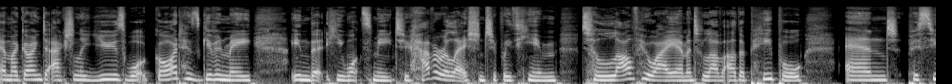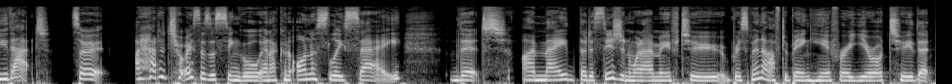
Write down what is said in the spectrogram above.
am I going to actually use what God has given me in that He wants me to have a relationship with Him, to love who I am and to love other people and pursue that? So I had a choice as a single, and I can honestly say that I made the decision when I moved to Brisbane after being here for a year or two that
